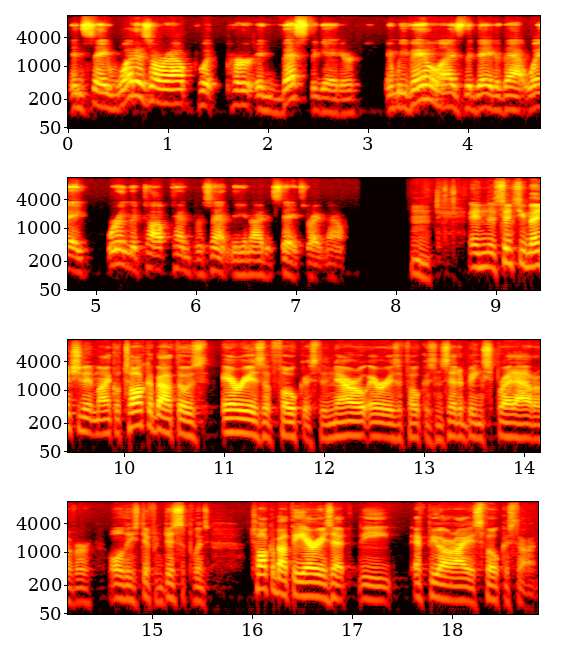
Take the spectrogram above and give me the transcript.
and say, what is our output per investigator And we've analyzed the data that way. We're in the top 10% in the United States right now. Hmm. And since you mentioned it, Michael, talk about those areas of focus, the narrow areas of focus, instead of being spread out over all these different disciplines. Talk about the areas that the FBRI is focused on.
